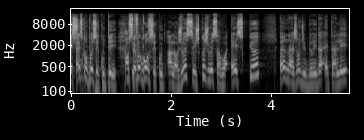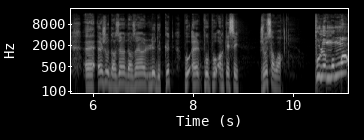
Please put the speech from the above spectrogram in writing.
Est-ce qu'on peut s'écouter Il faut qu'on s'écoute. Alors, je veux, ce que je veux savoir, est-ce que un agent du Burida est allé euh, un jour dans un, dans un lieu de culte pour, euh, pour, pour encaisser? Je veux savoir. Pour le moment,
